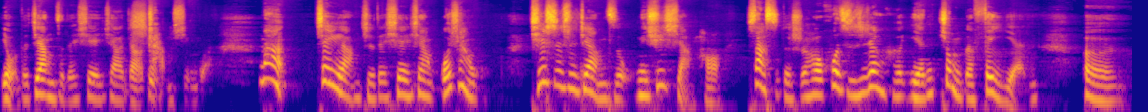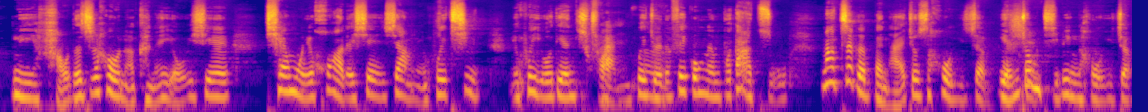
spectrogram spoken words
有的这样子的现象叫长新冠，那这样子的现象，我想其实是这样子。你去想哈，SARS 的时候，或者是任何严重的肺炎，呃，你好了之后呢，可能有一些纤维化的现象，你会气，你会有点喘，会觉得肺功能不大足。那这个本来就是后遗症，严重疾病的后遗症，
